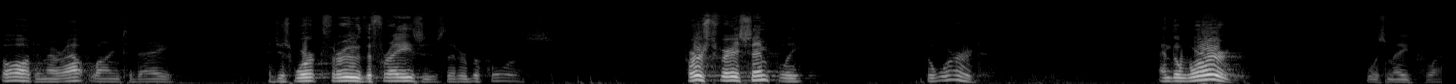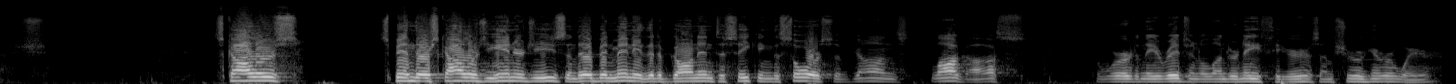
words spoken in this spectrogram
thought and our outline today and just work through the phrases that are before us. First, very simply, the Word. And the Word was made flesh. Scholars spend their scholarly energies, and there have been many that have gone into seeking the source of John's Logos the word in the original underneath here, as I'm sure you're aware.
